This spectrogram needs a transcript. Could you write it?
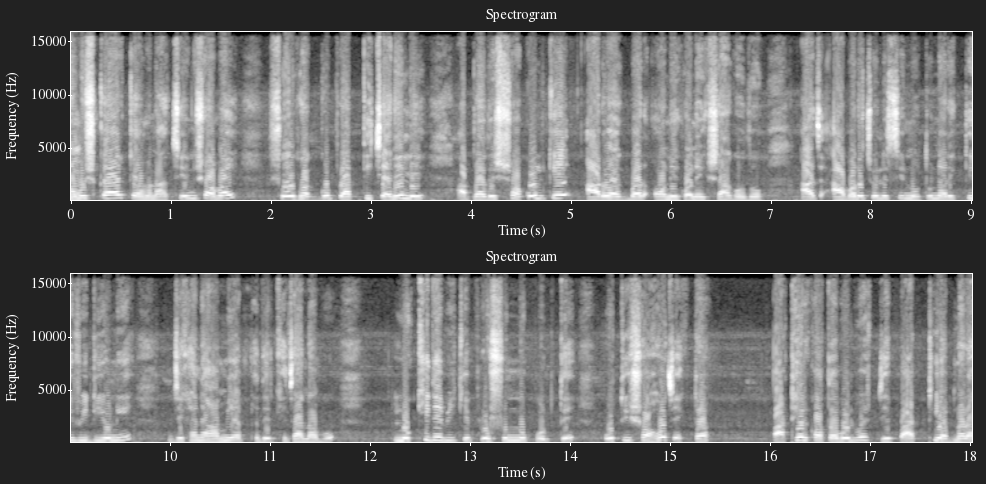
নমস্কার, কেমন আছেন সবাই? সৌভাগ্য প্রাপ্তি চ্যানেলে আপনাদের সকলকে আরও একবার অনেক অনেক স্বাগত। আজ আবারও চলেছি নতুন আরেকটি ভিডিও নিয়ে, যেখানে আমি আপনাদেরকে জানাব লক্ষ্মী দেবীকে প্রসন্ন করতে অতি সহজ একটা পাঠের কথা বলব। যে পাঠটি আপনারা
